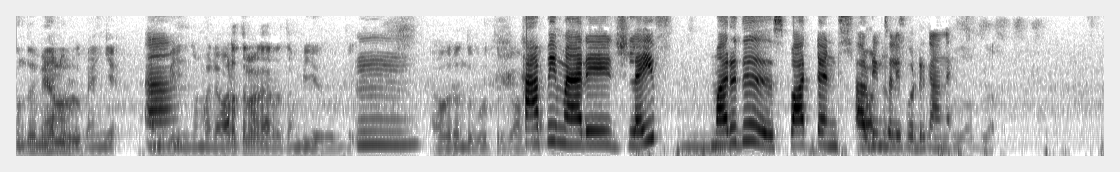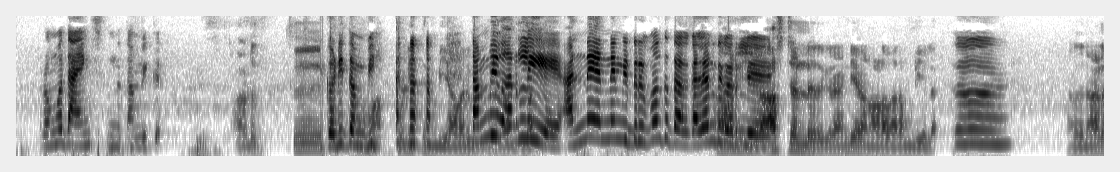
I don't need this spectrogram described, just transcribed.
வந்து மேலூர் இருப்பாங்க தம்பி நம்ம வடத்துல விளையாடுற தம்பி அது வந்து. அவர் வந்து கொடுத்துருக்காங்க happy marriage life Marudhu Spartans அப்படின்னு சொல்லி போட்டிருக்காங்க. ரொம்ப தேங்க்ஸ் இந்த தம்பிக்கு. அடுத்து கொடி தம்பி. கொடி தம்பி அவர் தம்பி வரலையே. அண்ணன் என்னன்னு இருப்பான் கல்யாணத்துக்கு வரலையே. ஹாஸ்டல்ல இருக்கிறாண்டி அவனால வர முடியல. அதனால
